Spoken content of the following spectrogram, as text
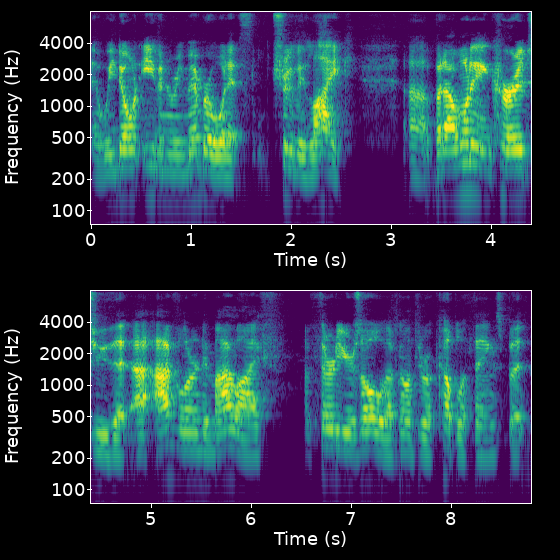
that we don't even remember what it's truly like. Uh, but I want to encourage you that I, I've learned in my life I'm 30 years old. I've gone through a couple of things, but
